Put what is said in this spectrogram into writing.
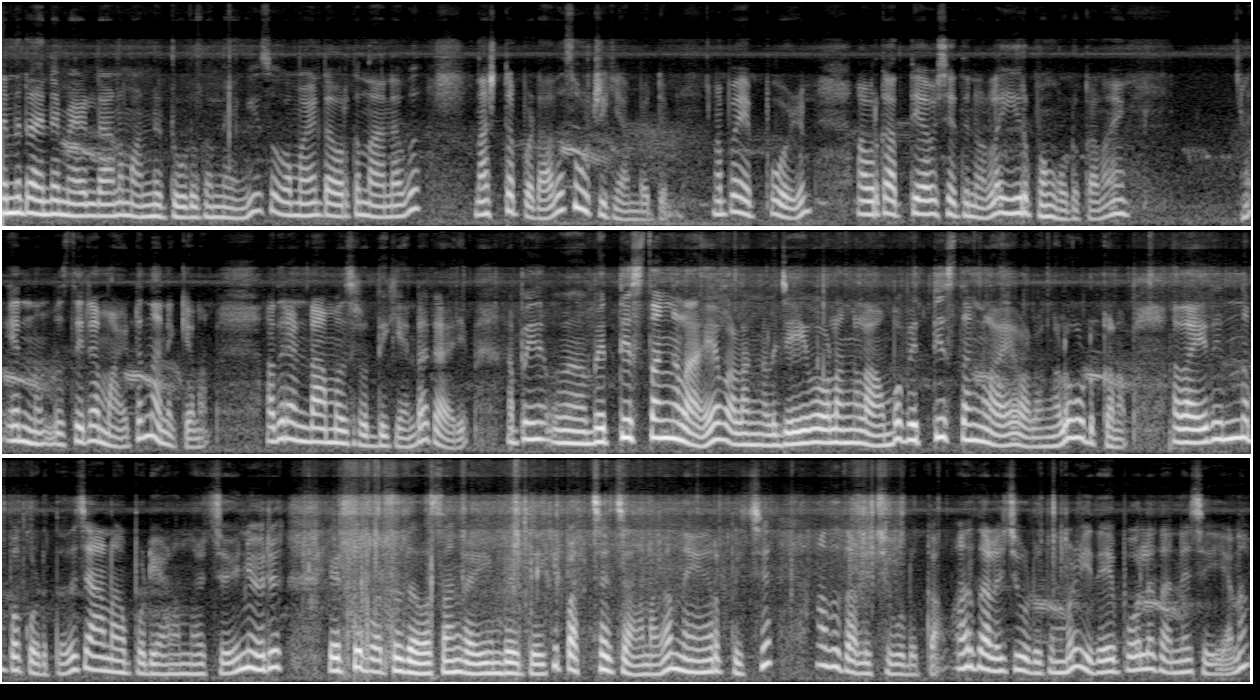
എന്നിട്ട് അതിന്റെ മേളിലാണ് മണ്ണിട്ട് കൊടുക്കുന്നതെങ്കിൽ സുഖമായിട്ട് അവർക്ക് നനവ് നഷ്ടപ്പെടാതെ സൂക്ഷിക്കാൻ പറ്റും. അപ്പോൾ എപ്പോഴും അവർക്ക് അത്യാവശ്യത്തിനുള്ള ഈർപ്പം കൊടുക്കണം. എന്നും സ്ഥിരമായിട്ട് നനയ്ക്കണം. അത് രണ്ടാമത് ശ്രദ്ധിക്കേണ്ട കാര്യം. അപ്പോൾ ഈ വ്യത്യസ്തങ്ങളായ വളങ്ങൾ ജൈവവളങ്ങളാകുമ്പോൾ വ്യത്യസ്തങ്ങളായ വളങ്ങൾ കൊടുക്കണം. അതായത് ഇന്നിപ്പോൾ കൊടുത്തത് ചാണകപ്പൊടിയാണെന്ന് വെച്ചാൽ ഇനി ഒരു എട്ട് പത്ത് ദിവസം കഴിയുമ്പോഴത്തേക്ക് പച്ച ചാണകം നേർപ്പിച്ച് അത് തളിച്ചു കൊടുക്കാം. അത് തളിച്ചു കൊടുക്കുമ്പോൾ ഇതേപോലെ തന്നെ ചെയ്യണം.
